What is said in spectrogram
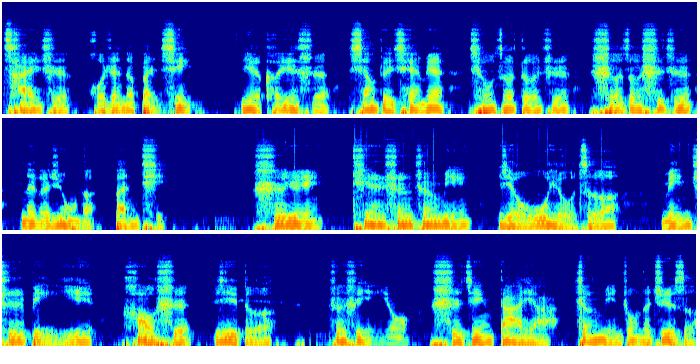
才智或人的本性，也可以是相对前面求则得之，舍则失之那个用的本体。诗云：“天生真明，有物有则，民之秉仪，好事易得。”这是引用《诗经·大雅·真名》中的句子。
